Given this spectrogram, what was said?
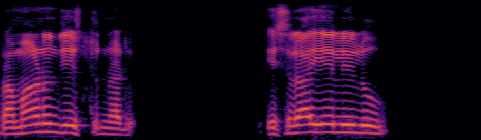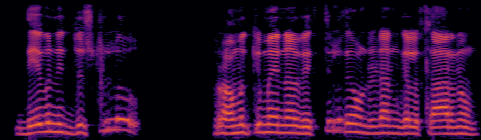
ప్రమాణం చేస్తున్నాడు ఇస్రాయేలీలు దేవుని దృష్టిలో ప్రాముఖ్యమైన వ్యక్తులుగా ఉండడానికి గల కారణం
